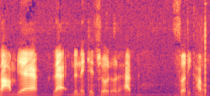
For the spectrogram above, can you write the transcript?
สามแยกและ The Naked Show โทรทัศน์สวัสดีครับ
